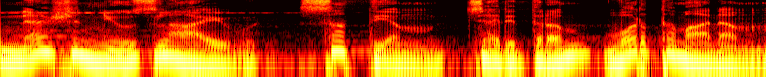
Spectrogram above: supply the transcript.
Nation news live. സത്യം ചരിത്രം വർത്തമാനം.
